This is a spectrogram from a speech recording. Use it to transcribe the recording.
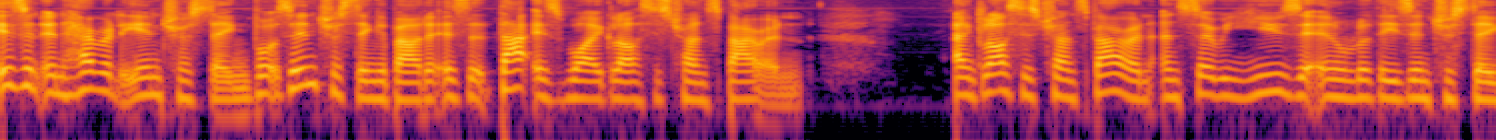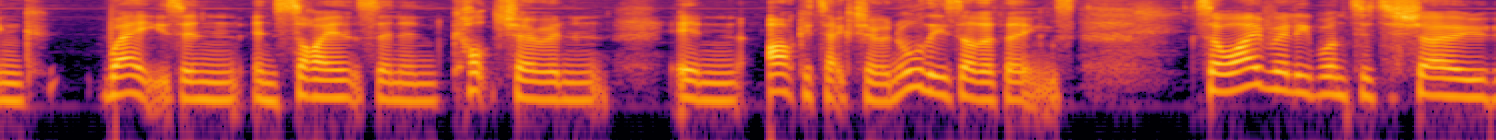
isn't inherently interesting. But what's interesting about it is that that is why glass is transparent. And glass is transparent. And so we use it in all of these interesting ways in, in science and in culture and in architecture and all these other things. So I really wanted to show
